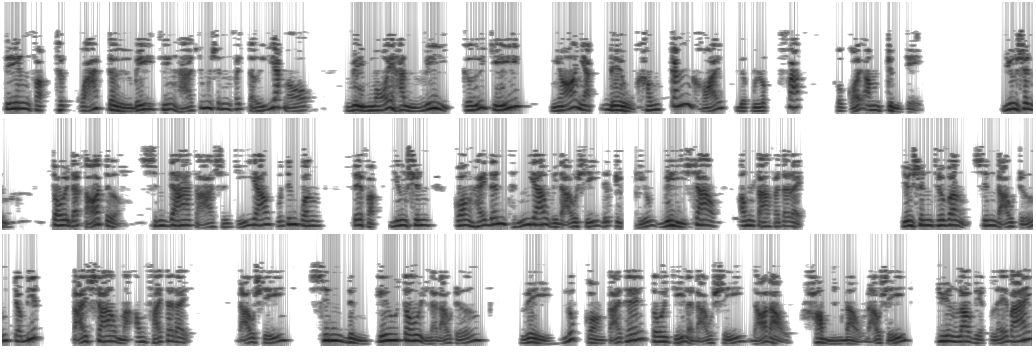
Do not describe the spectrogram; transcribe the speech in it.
Tiên Phật thực quả từ bi thiên hạ chúng sinh phải tự giác ngộ, vì mỗi hành vi, cử chỉ, nhỏ nhặt đều không tránh khỏi được luật pháp của cõi âm trừng trị. Dương sinh, tôi đã tỏ tường, xin đa tạ sự chỉ giáo của tướng quân, tế Phật Dương sinh, con hãy đến thỉnh giáo vị đạo sĩ để tìm hiểu vì sao ông ta phải tới đây. Dương sinh thưa vâng, xin đạo trưởng cho biết tại sao mà ông phải tới đây. Đạo sĩ, xin đừng kêu tôi là đạo trưởng, vì lúc còn tại thế tôi chỉ là đạo sĩ đỏ đầu, hồng đầu đạo sĩ, chuyên lo việc lễ bái,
